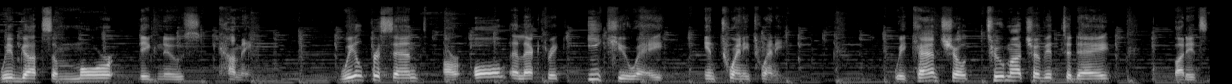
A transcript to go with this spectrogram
we've got some more big news coming. We'll present our all-electric EQA in 2020. We can't show too much of it today, but it's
